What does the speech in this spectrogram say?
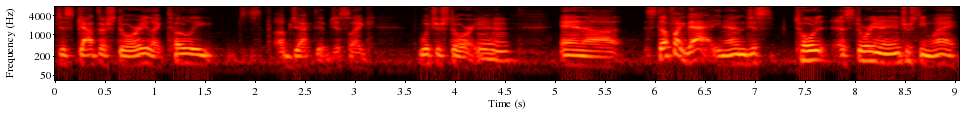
just got their story, like totally objective, just like what's your story, you know, and uh, stuff like that, you know, and just told a story in an interesting way.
